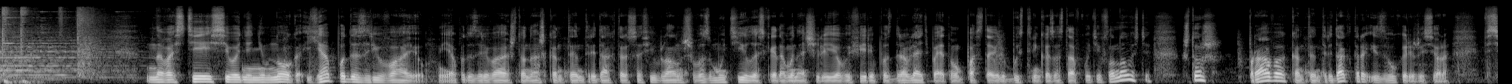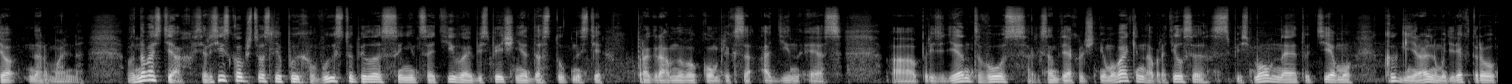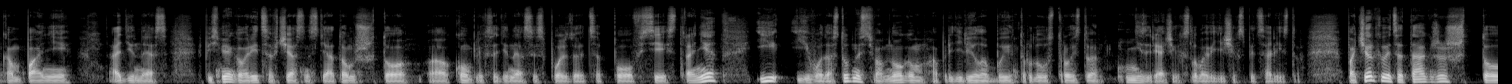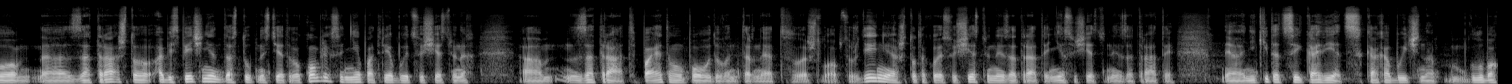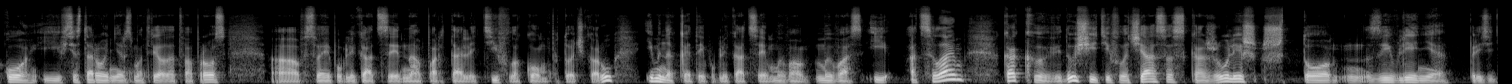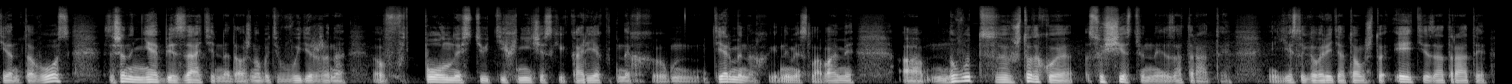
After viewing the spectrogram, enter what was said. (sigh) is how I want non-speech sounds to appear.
Новостей сегодня немного. Я подозреваю, я подозреваю, что наш контент-редактор Софи Бланш возмутилась, когда мы начали ее в эфире поздравлять, поэтому поставили быстренько заставку Тифло новости. Что ж, право контент-редактора и звукорежиссера. Все нормально. В новостях. Всероссийское общество слепых выступило с инициативой обеспечения доступности программного комплекса 1С. А президент ВОЗ Александр Яковлевич Немывакин обратился с письмом на эту тему к генеральному директору компании 1С. В письме говорится, в частности, о том, что а, комплекс 1С используется по всей стране, и его доступность во многом определила бы трудоустройство незрячих слабовидящих специалистов. Подчеркивается также, что, э, затра... что обеспечение доступности этого комплекса не потребует существенных э, затрат. По этому поводу в интернет шло обсуждение что такое существенные затраты, несущественные затраты. Никита Цейковец, как обычно, глубоко и всесторонне рассмотрел этот вопрос э, в своей публикации на портале tiflocomp.ru. Именно к этой публикации мы, вам, мы вас и отсылаем. Как ведущий Тифло-часа скажу лишь, что заявление президента ВОЗ совершенно не обязательно должно быть выдержано в полностью технически корректных терминах, иными словами. А, ну вот что такое существенные затраты? Если говорить о том, что эти затраты,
